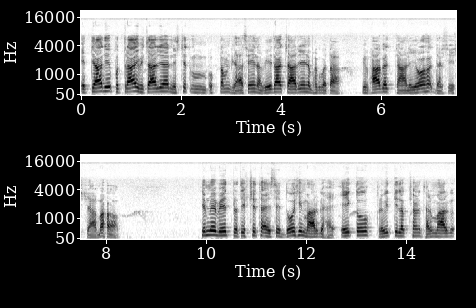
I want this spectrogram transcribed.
इत्यादि पुत्राय विचार्य निश्चित उक्तम व्यासेन वेदाचार्येण भगवता विभाग चानयो दर्शिष्याम जिनमें वेद प्रतिष्ठित ऐसे दो ही मार्ग है। एक तो प्रवृत्ति लक्षण, धर्म मार्ग,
